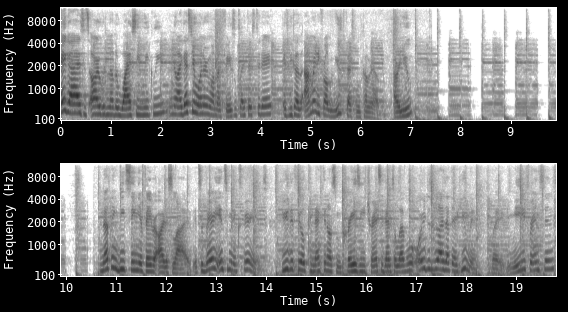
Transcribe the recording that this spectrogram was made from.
Hey guys, it's Ari with another YC Weekly. You know, I guess you're wondering why my face looks like this today. It's because I'm ready for all the music festivals coming up. Are you? Nothing beats seeing your favorite artist live. It's a very intimate experience. You either feel connected on some crazy transcendental level or you just realize that they're human. Like me, for instance,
